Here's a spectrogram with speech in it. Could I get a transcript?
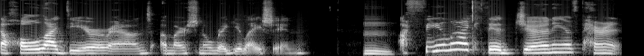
the whole idea around emotional regulation Mm. I feel like the journey of parent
